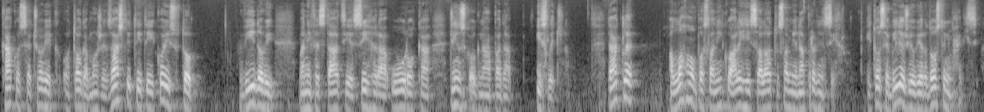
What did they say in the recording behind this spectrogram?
kako se čovjek od toga može zaštititi i koji su to vidovi manifestacije sihra, uroka, džinskog napada i sl. Dakle, Allahovom poslaniku, alihi salatu, sam je napravljen sihr. I to se bilježi u vjerodostojnim hadisima.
